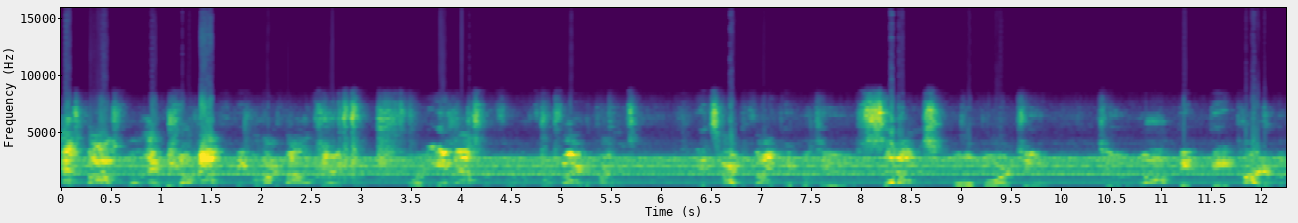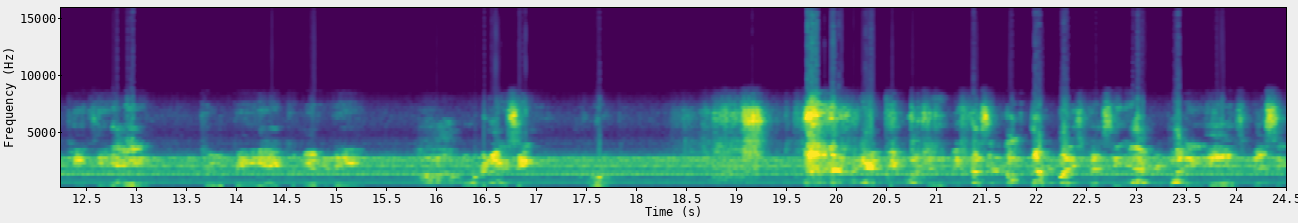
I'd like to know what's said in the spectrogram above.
as possible. And we don't have people aren't volunteering for, for EMS or for, for fire departments it's hard to find people to sit on the school board, to to uh, be, be part of a PTA, to be a community uh, organizing group. and people, because everybody's busy. Everybody is busy.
